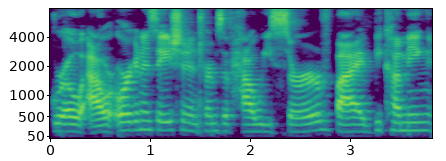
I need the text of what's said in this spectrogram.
grow our organization in terms of how we serve by becoming,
